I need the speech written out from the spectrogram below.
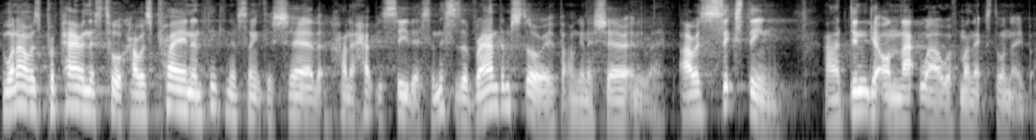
when I was preparing this talk, I was praying and thinking of something to share that kind of helped you see this. And this is a random story, but I'm going to share it anyway. I was 16, and I didn't get on that well with my next door neighbor.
